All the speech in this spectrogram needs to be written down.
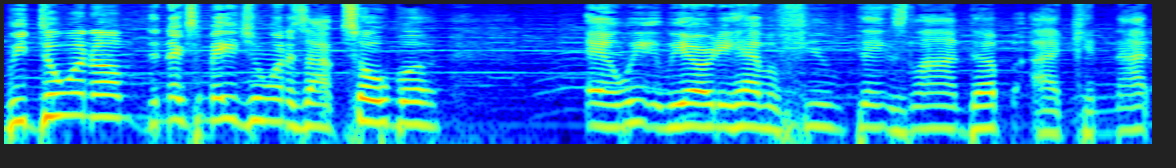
we doing um the next major one is October, and we we already have a few things lined up. I cannot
